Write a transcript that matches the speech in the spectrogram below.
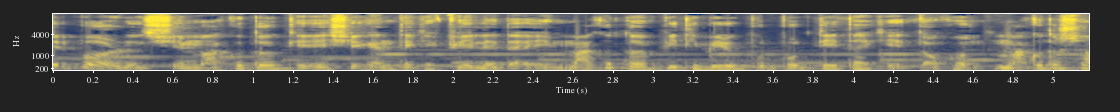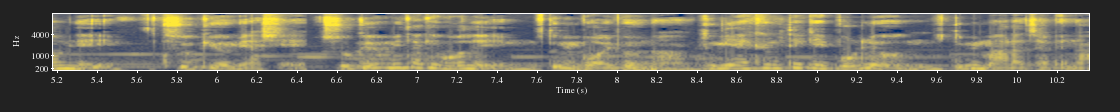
এরপর সে মাকুতোকে সেখান থেকে ফেলে দেয়। মাকুতো পৃথিবীর উপর পড়তেই থাকে। তখন মাকুতোর সামনে সুকিওমি আসে। সুকিওমি তাকে বলে, তুমি ভয় পেও না। তুমি এখান থেকে পড়লেও তুমি মারা যাবে না।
